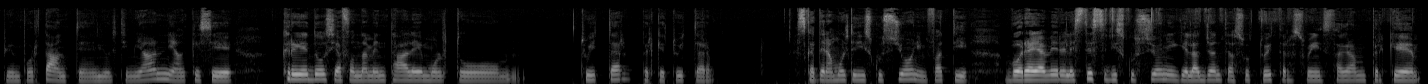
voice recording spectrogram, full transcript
più importante negli ultimi anni anche se credo sia fondamentale molto mm, Twitter, perché Twitter scatena molte discussioni, infatti vorrei avere le stesse discussioni che la gente ha su Twitter e su Instagram, perché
